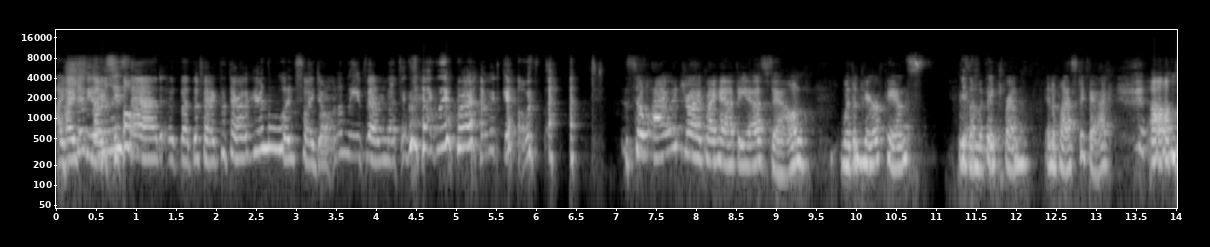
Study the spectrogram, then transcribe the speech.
I, shit feel really sad about the fact that they're out here in the woods, so I don't want to leave them. That's exactly where I would go with that. So I would drive my happy ass down with a pair of pants because Yes, I'm a good friend in a plastic bag, um,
